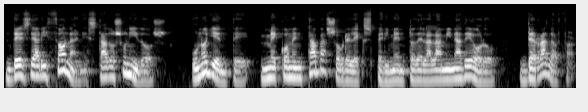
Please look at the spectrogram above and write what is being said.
Desde Arizona, en Estados Unidos, un oyente me comentaba sobre el experimento de la lámina de oro de Rutherford.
